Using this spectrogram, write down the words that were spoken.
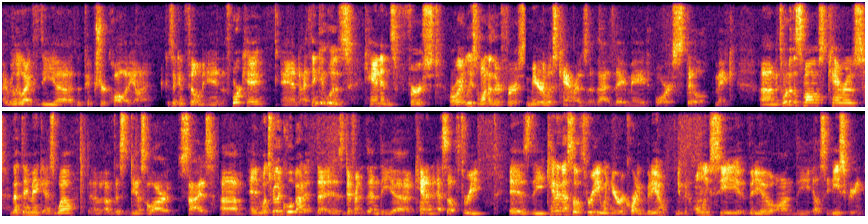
I really like the, uh, the picture quality on it because it can film in 4K and I think it was Canon's first, or at least one of their first, mirrorless cameras that they made or still make. Um, it's one of the smallest cameras that they make as well, of, of this DSLR size. Um, and what's really cool about it that is different than the uh, Canon SL3 is the Canon SL3 when you're recording video, you can only see video on the LCD screen.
